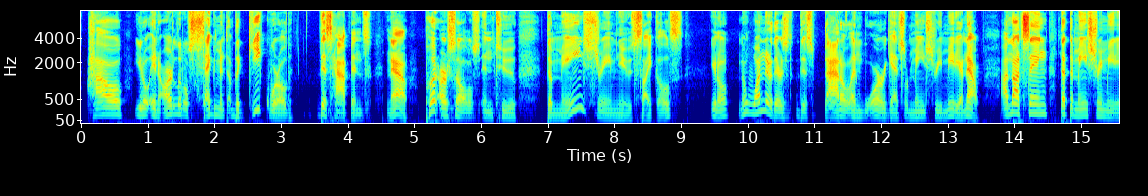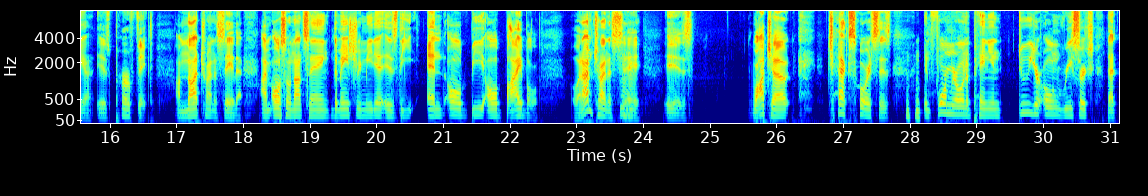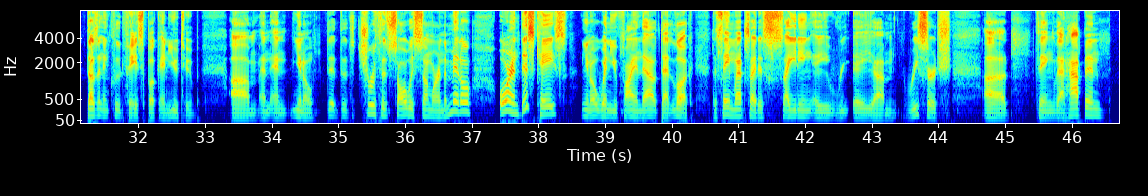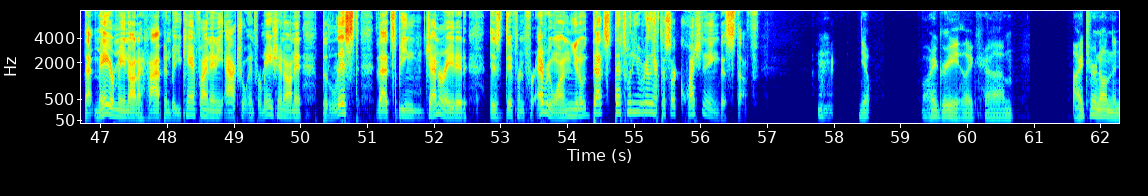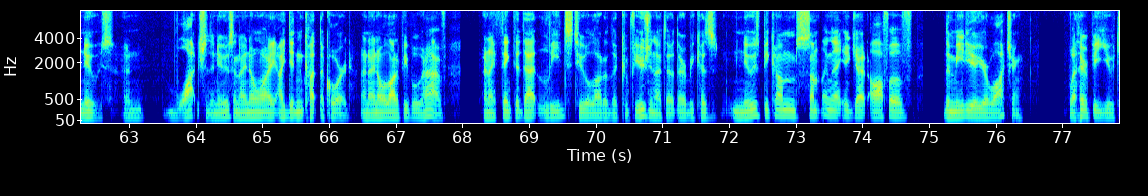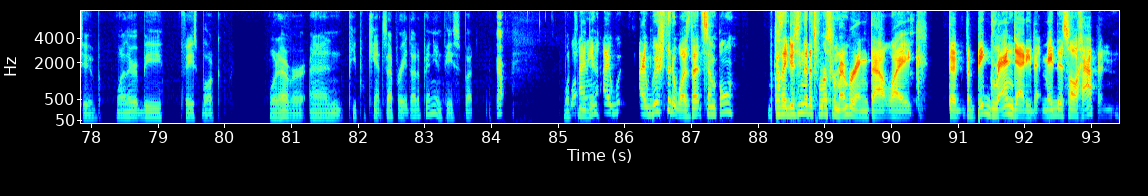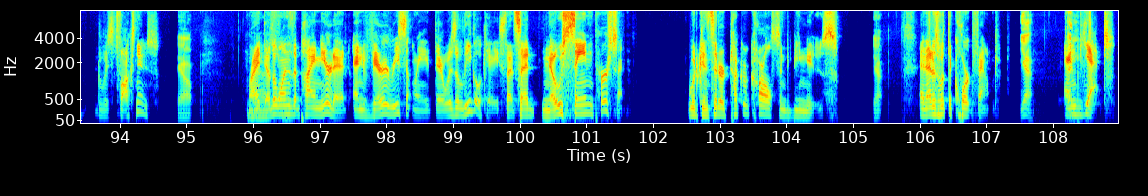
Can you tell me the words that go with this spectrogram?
how you know in our little segment of the geek world this happens. Now, put ourselves into the mainstream news cycles. You know, no wonder there's this battle and war against the mainstream media. Now, I'm not saying that the mainstream media is perfect. I'm not trying to say that. I'm also not saying the mainstream media is the end all be all Bible. What I'm trying to say is watch out, check sources, inform your own opinion, do your own research that doesn't include Facebook and YouTube. Um, and, and you know, the, the, the truth is always somewhere in the middle. Or in this case, you know, when you find out that, look, the same website is citing a, re, a um, research uh, thing that happened that may or may not have happened, but you can't find any actual information on it. The list that's being generated is different for everyone. You know, that's that's when you really have to start questioning this stuff. Yep. Well, I agree. Like, um, I turn on the news and watch the news, and I know I, I didn't cut the cord, and I know a lot of people who have. And I think that that leads to a lot of the confusion that's out there because news becomes something that you get off of the media you're watching, whether it be YouTube, whether it be Facebook, whatever. And people can't separate that opinion piece. But Yep. what Well, can I you mean, do? I, w- I wish that it was that simple because I do think that it's worth remembering that like the the big granddaddy that made this all happen was Fox News. Yeah. Right? They're the That's ones that pioneered it. And very recently, there was a legal case that said no sane person would consider Tucker Carlson to be news. Yeah. And that is what the court found. Yeah. And, And- yet,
